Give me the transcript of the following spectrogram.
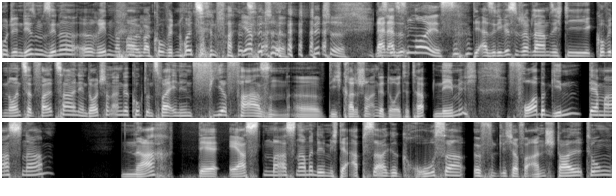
Gut, in diesem Sinne äh, reden wir mal über Covid-19-Fallzahlen. Ja, bitte, bitte. Nein, Was also- gibt's Neues? Die, also die Wissenschaftler haben sich die Covid-19-Fallzahlen in Deutschland angeguckt und zwar in den vier Phasen, äh, die ich gerade schon angedeutet habe, nämlich vor Beginn der Maßnahmen, nach der ersten Maßnahme, nämlich der Absage großer öffentlicher Veranstaltungen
